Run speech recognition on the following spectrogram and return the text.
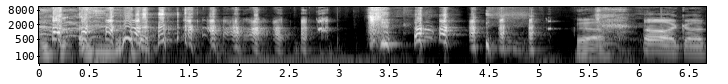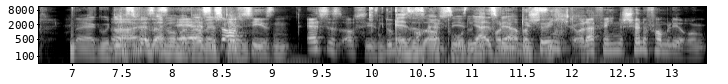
ein ja. Oh Gott. Naja, gut, lass ah, es einfach mal dabei Es ist Off-Season. Es ist Off-Season. Du bist es ist Off-Season. Ja, es wäre aber Gesicht, schön. Oder finde ich eine schöne Formulierung.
